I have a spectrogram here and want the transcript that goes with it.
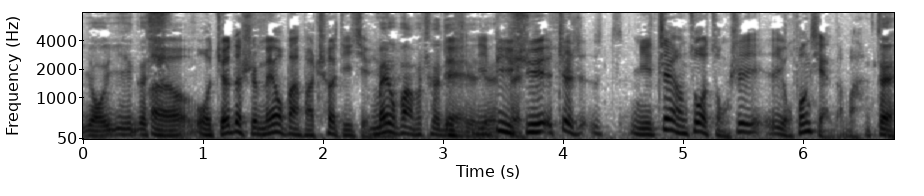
有一个呃，我觉得是没有办法彻底解决，没有办法彻底解决。你必须这是你这样做总是有风险的嘛？对，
